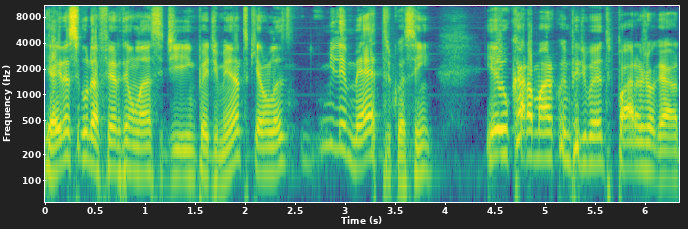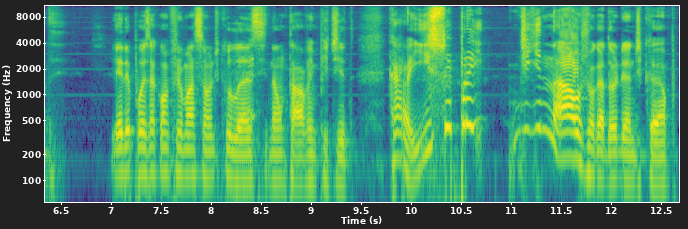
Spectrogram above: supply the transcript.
E aí na segunda-feira tem um lance de impedimento, que é um lance milimétrico, assim. E aí o cara marca o impedimento e para a jogada. E aí depois a confirmação de que o lance não estava impedido. Cara, isso é pra indignar o jogador dentro de campo.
